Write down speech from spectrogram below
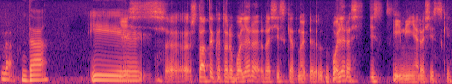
Да. Да. И... Есть э, штаты, которые более российские, э, более российские и менее российские.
